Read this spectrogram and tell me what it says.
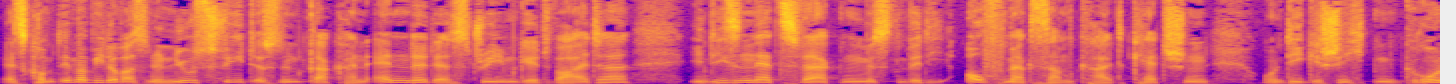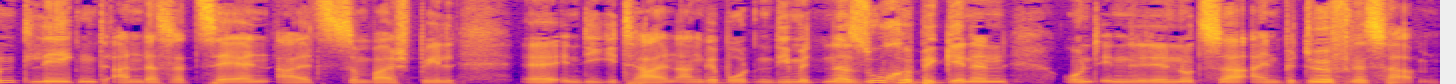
Es kommt immer wieder was in den Newsfeed, es nimmt gar kein Ende, der Stream geht weiter. In diesen Netzwerken müssen wir die Aufmerksamkeit catchen und die Geschichten grundlegend anders erzählen als zum Beispiel äh, in digitalen Angeboten, die mit einer Suche beginnen und in den Nutzer ein Bedürfnis haben.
